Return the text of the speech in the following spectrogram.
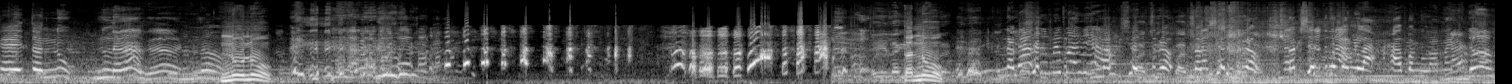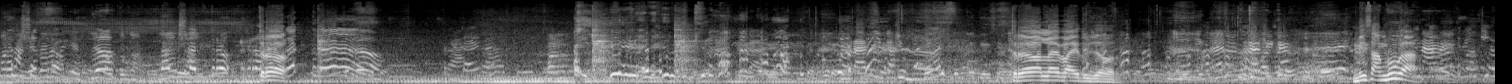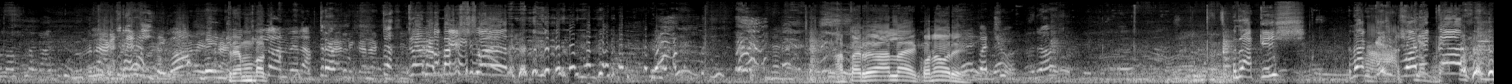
काय तन्नू न। ग न। नू नू। तन्नू। नक्षत्र नक्षत्र नक्षत्र नक्षत्र बंगला। हा बंगला नाही. नक्षत्र. नक्षत्र त्र. त्र आलाय बाय तुझ्यावर. मी सांगू का? त्र्यंबक. आता र आलाय कोणावर आहे? राकेश. राकेश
